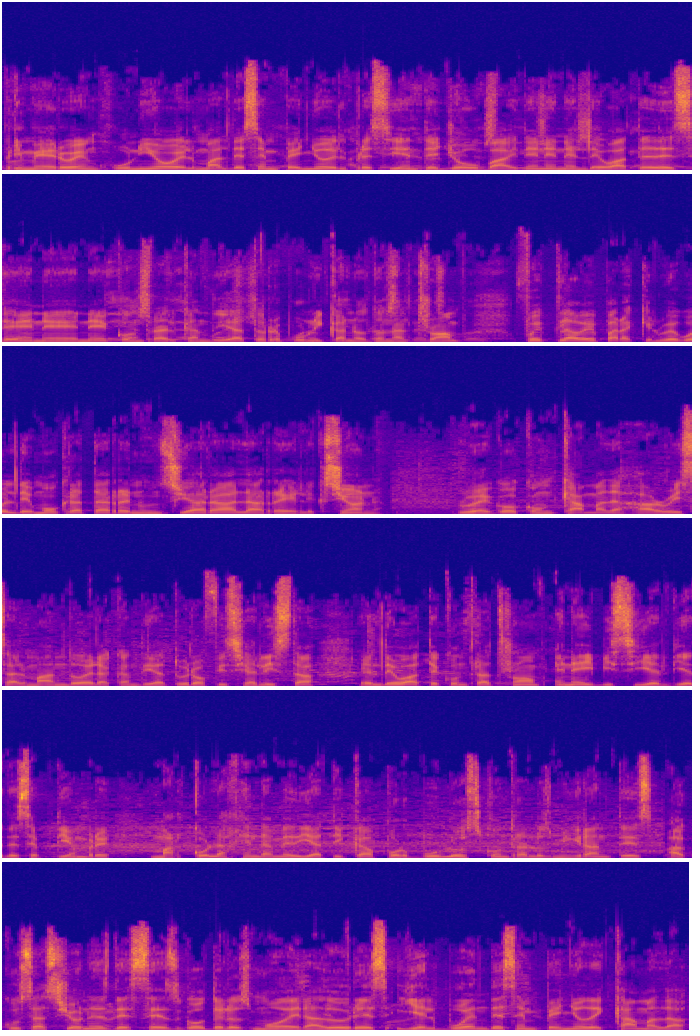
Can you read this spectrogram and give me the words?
Primero, en junio, el mal desempeño del presidente Joe Biden en el debate de CNN contra el candidato republicano Donald Trump fue clave para que luego el demócrata renunciara a la reelección. Luego, con Kamala Harris al mando de la candidatura oficialista, el debate contra Trump en ABC el 10 de septiembre marcó la agenda mediática por bulos contra los migrantes, acusaciones de sesgo de los moderadores y el buen desempeño de Kamala,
